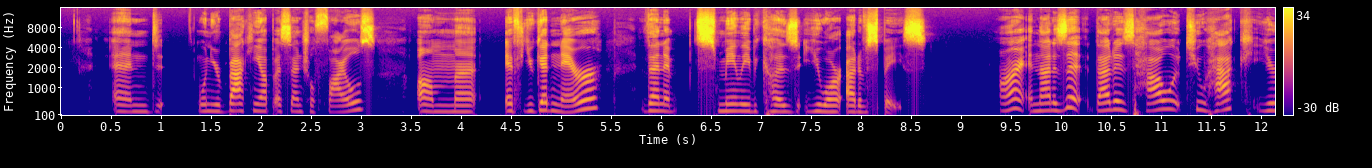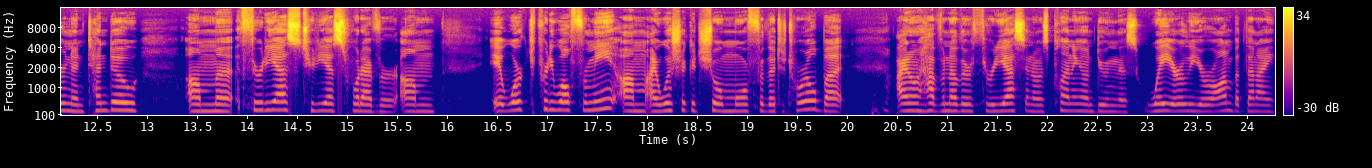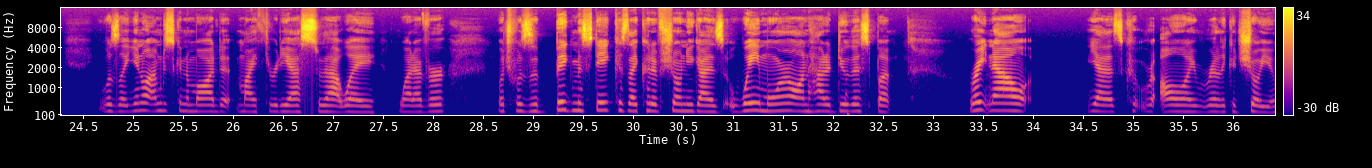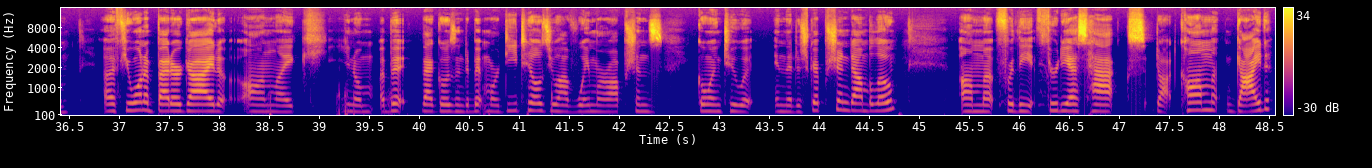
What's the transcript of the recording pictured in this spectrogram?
And when you're backing up essential files, um, if you get an error, then it's mainly because you are out of space. Alright, and that is it. That is how to hack your Nintendo um 3DS, 2DS, whatever. Um it worked pretty well for me. Um I wish I could show more for the tutorial, but I don't have another 3DS and I was planning on doing this way earlier on, but then I was like, you know, what, I'm just going to mod my 3DS so that way whatever, which was a big mistake cuz I could have shown you guys way more on how to do this, but right now yeah, that's all I really could show you. Uh, if you want a better guide on like you know a bit that goes into a bit more details, you'll have way more options going to it in the description down below. Um, for the 3dshacks.com guide,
